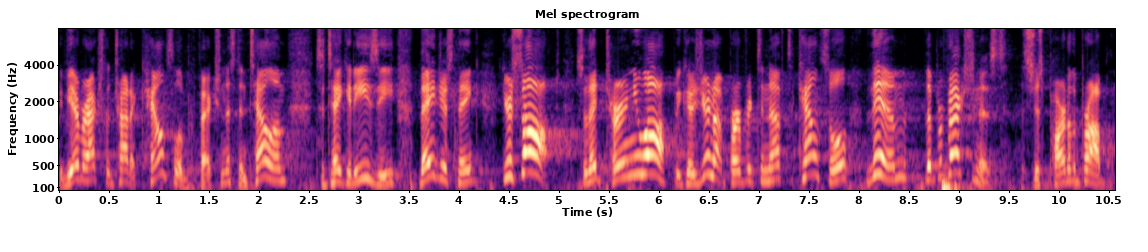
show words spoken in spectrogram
if you ever actually try to counsel a perfectionist and tell them to take it easy, they just think you're soft. So they turn you off because you're not perfect enough to counsel them, the perfectionist. It's just part of the problem.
